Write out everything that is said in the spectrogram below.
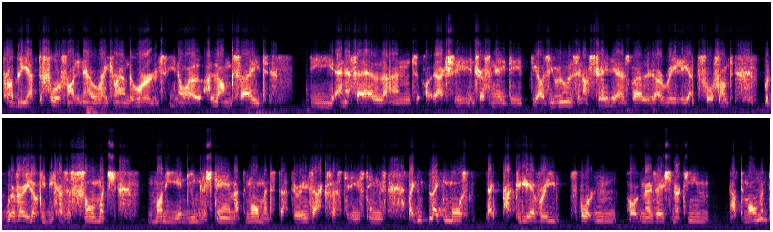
probably at the forefront now, right around the world. You know, alongside the NFL and actually, interestingly, the, the Aussie rules in Australia as well are really at the forefront. But we're very lucky because there's so much money in the English game at the moment that there is access to these things. Like like most, like practically every sporting organisation or team at the moment,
